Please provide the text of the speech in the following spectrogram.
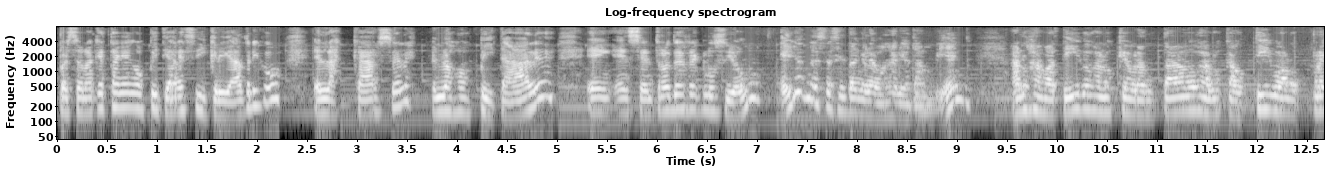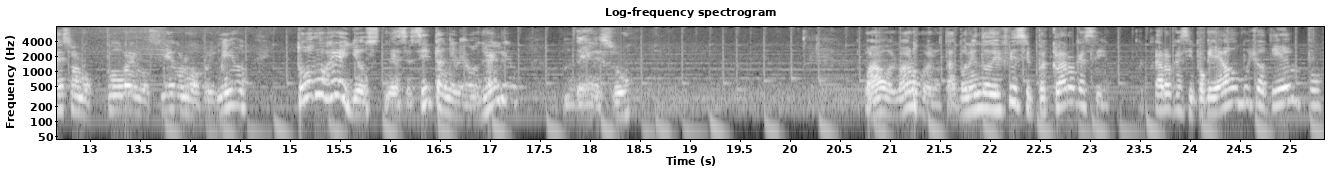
Personas que están en hospitales psiquiátricos, en las cárceles, en los hospitales, en, en centros de reclusión. Ellos necesitan el Evangelio también. A los abatidos, a los quebrantados, a los cautivos, a los presos, a los pobres, los ciegos, los oprimidos. Todos ellos necesitan el Evangelio de Jesús. Wow, hermano, me lo está poniendo difícil. Pues claro que sí, claro que sí, porque llevamos mucho tiempo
